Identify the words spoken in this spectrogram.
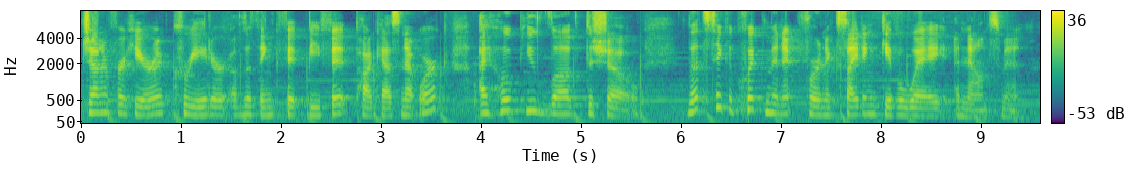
Jennifer here, creator of the Think Fit Be Fit podcast network. I hope you loved the show. Let's take a quick minute for an exciting giveaway announcement.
